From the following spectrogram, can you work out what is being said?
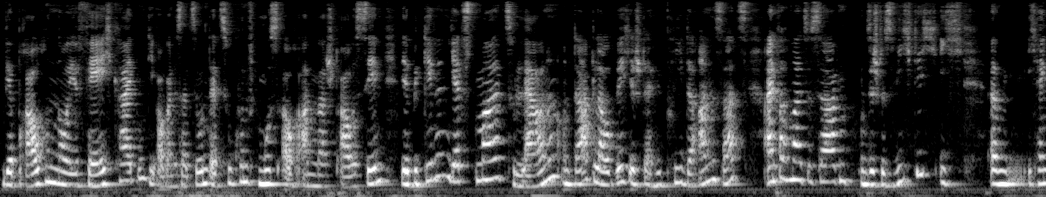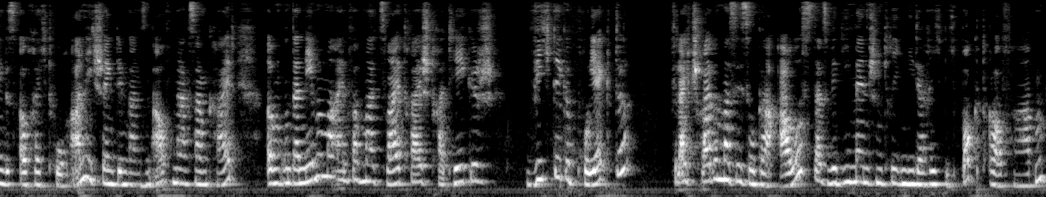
wir brauchen neue Fähigkeiten, die Organisation der Zukunft muss auch anders aussehen. Wir beginnen jetzt mal zu lernen. Und da glaube ich, ist der hybride Ansatz, einfach mal zu sagen, uns ist das wichtig, ich ähm, ich hänge das auch recht hoch an, ich schenke dem Ganzen Aufmerksamkeit. Ähm, und dann nehmen wir einfach mal zwei, drei strategisch wichtige Projekte Vielleicht schreiben wir sie sogar aus, dass wir die Menschen kriegen, die da richtig Bock drauf haben.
